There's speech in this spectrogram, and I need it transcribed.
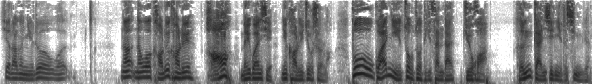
谢大哥，你这我，那那我考虑考虑。好，没关系，你考虑就是了。不管你做不做第三单，菊花，很感谢你的信任。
